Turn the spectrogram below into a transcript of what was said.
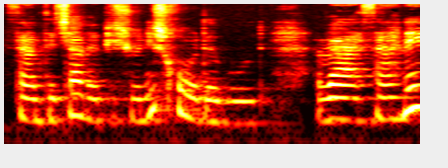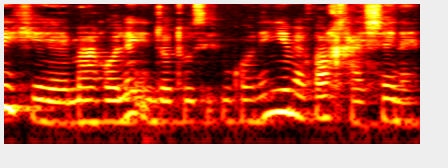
سمت چپ پیشونیش خورده بود و صحنه ای که مقاله اینجا توصیف می‌کنه یه مقدار خشنه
